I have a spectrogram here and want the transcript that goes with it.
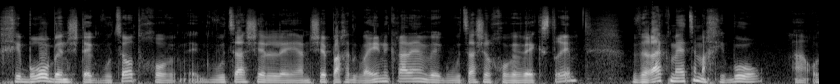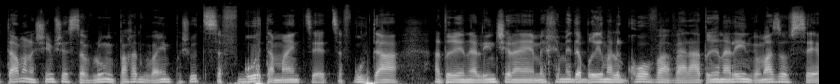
חיברו בין שתי קבוצות, חוב... קבוצה של אה, אנשי פחד גבהים נקרא להם, וקבוצה של חובבי אקסטרים, ורק מעצם החיבור, אותם אנשים שסבלו מפחד גבהים פשוט ספגו את ה mindset, ספגו את האדרנלין שלהם, איך הם מדברים על גובה ועל האדרנלין ומה זה עושה.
